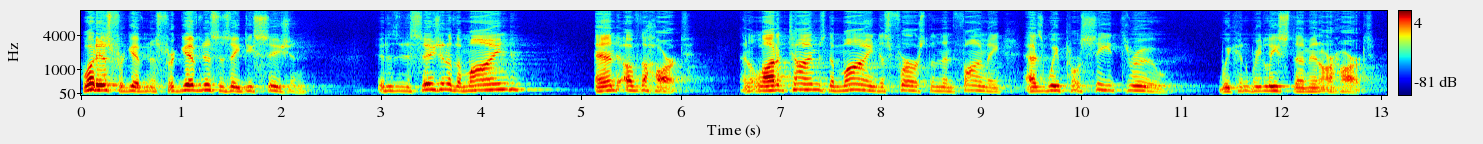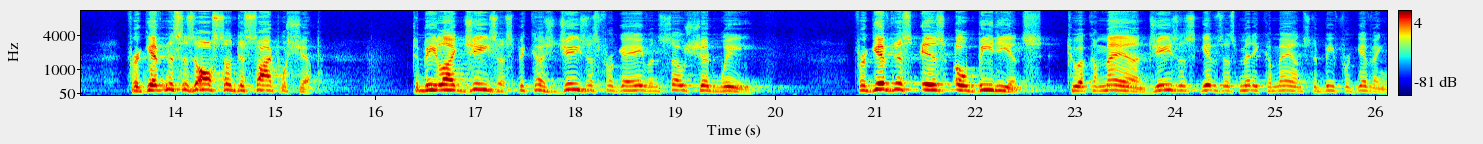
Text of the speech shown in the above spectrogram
What is forgiveness? Forgiveness is a decision. It is a decision of the mind and of the heart. And a lot of times the mind is first and then finally, as we proceed through, we can release them in our heart. Forgiveness is also discipleship. To be like Jesus because Jesus forgave and so should we. Forgiveness is obedience to a command. Jesus gives us many commands to be forgiving.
